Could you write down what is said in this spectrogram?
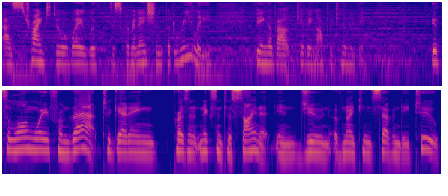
as trying to do away with discrimination, but really being about giving opportunity. It's a long way from that to getting President Nixon to sign it in June of 1972.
